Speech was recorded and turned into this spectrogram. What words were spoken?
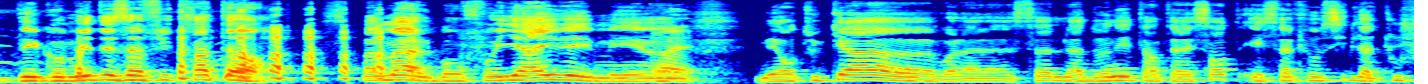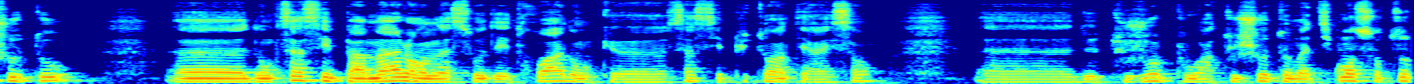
dégommer des infiltrators. C'est pas mal. Bon, faut y arriver. Mais, euh, mais en tout cas, euh, voilà, ça, la donnée est intéressante. Et ça fait aussi de la touche auto. Euh, donc ça, c'est pas mal en assaut des 3. Donc ça, c'est plutôt intéressant de toujours pouvoir toucher automatiquement, surtout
